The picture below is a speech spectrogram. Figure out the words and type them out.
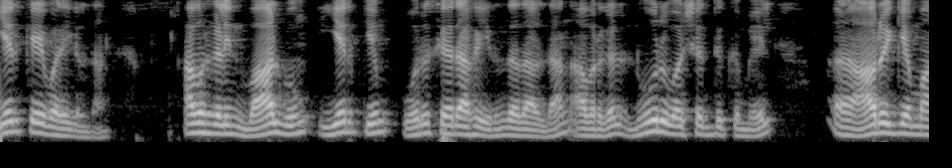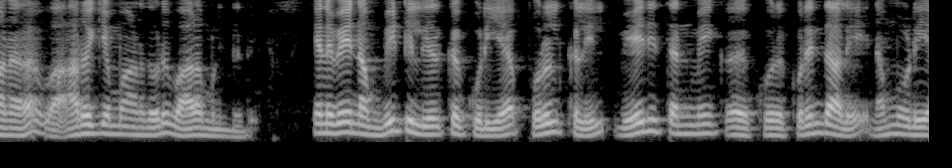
இயற்கை வழிகள் தான் அவர்களின் வாழ்வும் இயற்கையும் ஒரு சேராக இருந்ததால் தான் அவர்கள் நூறு வருஷத்துக்கு மேல் ஆரோக்கியமான ஆரோக்கியமானதோடு வாழ முடிந்தது. எனவே நம் வீட்டில் இருக்கக்கூடிய பொருட்களில் வேதித்தன்மை குறைந்தாலே நம்முடைய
